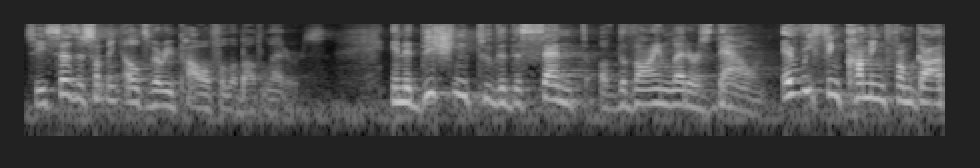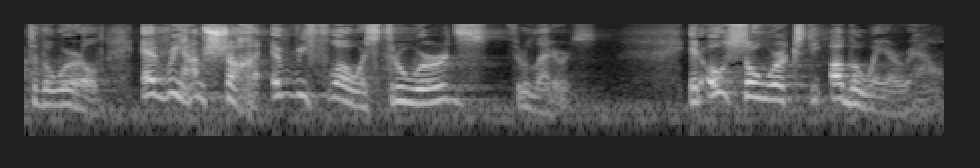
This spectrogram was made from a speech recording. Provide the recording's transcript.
So he says there's something else very powerful about letters in addition to the descent of divine letters down, everything coming from God to the world, every hamshacha, every flow is through words, through letters. It also works the other way around.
